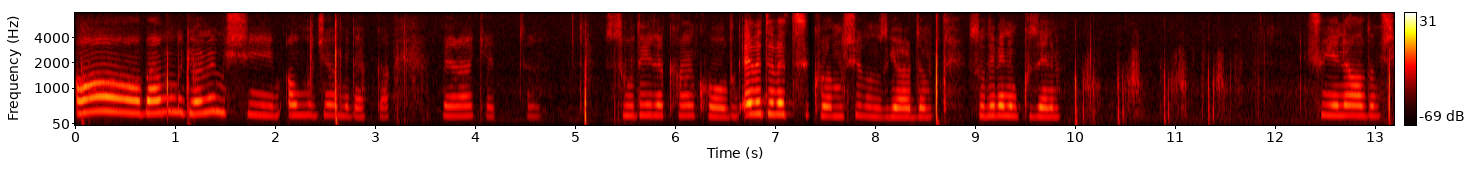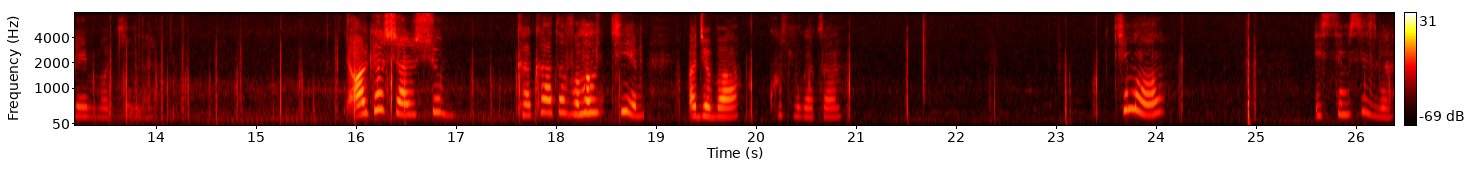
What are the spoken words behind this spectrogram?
Aa ben bunu görmemişim. Alacağım bir dakika. Merak ettim. Sude ile kanka olduk. Evet evet konuşuyordunuz gördüm. Sude benim kuzenim. Şu yeni aldığım şeye bir bakayım da. Ya arkadaşlar şu kaka atan falan kim acaba? Kusmuk atan. Kim o? İsimsiz mi?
